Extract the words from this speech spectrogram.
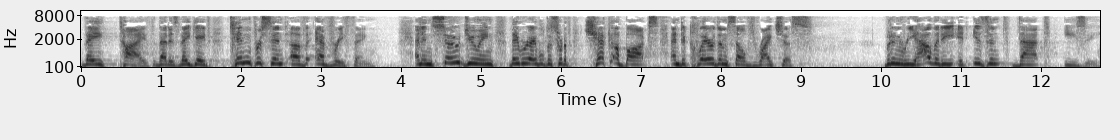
They tithed. That is, they gave 10% of everything. And in so doing, they were able to sort of check a box and declare themselves righteous. But in reality, it isn't that easy.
